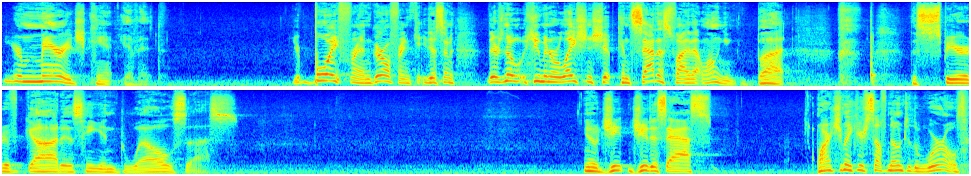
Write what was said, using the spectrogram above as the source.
your marriage can't give it. Your boyfriend, girlfriend, there's no human relationship can satisfy that longing, but the Spirit of God as He indwells us. You know, Judas asks, Why don't you make yourself known to the world?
